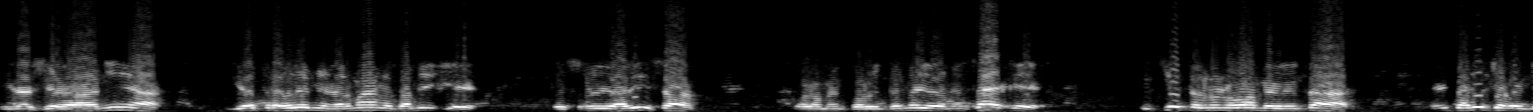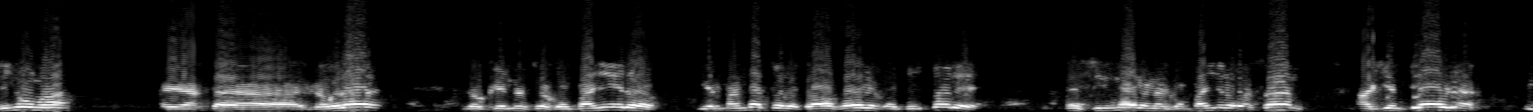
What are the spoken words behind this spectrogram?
y, y la ciudadanía y otros gremios hermanos también que se solidariza por, por intermedio de mensajes y que esto no nos va a amedrentar. Esta lucha continúa eh, hasta lograr lo que nuestros compañeros y el mandato de los trabajadores constructores designaron al compañero Bazán, a quien te habla, y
